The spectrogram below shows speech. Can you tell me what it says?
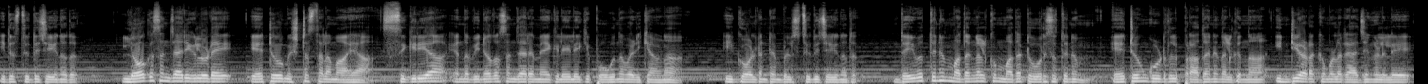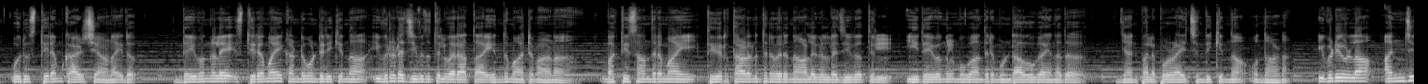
ഇത് സ്ഥിതി ചെയ്യുന്നത്. ലോകസഞ്ചാരികളുടെ ഏറ്റവും ഇഷ്ടസ്ഥലമായ സിഗിരിയ എന്ന വിനോദസഞ്ചാര മേഖലയിലേക്ക് പോകുന്ന വഴിക്കാണ് ഈ ഗോൾഡൻ ടെമ്പിൾ സ്ഥിതി ചെയ്യുന്നത്. ദൈവത്തിനും മതങ്ങൾക്കും മത ടൂറിസത്തിനും ഏറ്റവും കൂടുതൽ പ്രാധാന്യം നൽകുന്ന ഇന്ത്യ അടക്കമുള്ള രാജ്യങ്ങളിലെ ഒരു സ്ഥിരം കാഴ്ചയാണ് ഇത്. ദൈവങ്ങളെ സ്ഥിരമായി കണ്ടുകൊണ്ടിരിക്കുന്ന ഇവരുടെ ജീവിതത്തിൽ വരാത്ത എന്ത് മാറ്റമാണ്? ഭക്തിസാന്ദ്രമായി തീർത്ഥാടനത്തിന് വരുന്ന ആളുകളുടെ ജീവിതത്തിൽ ഈ ദൈവങ്ങൾ മുഖാന്തരം ഉണ്ടാവുക എന്നത് ഞാൻ പലപ്പോഴായി ചിന്തിക്കുന്ന ഒന്നാണ്. ഇവിടെയുള്ള അഞ്ച്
